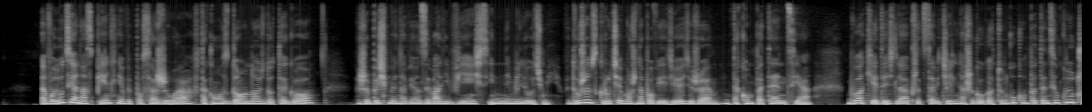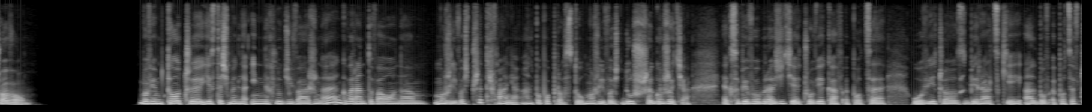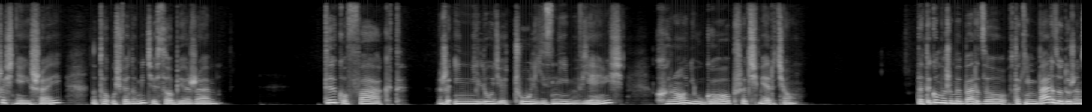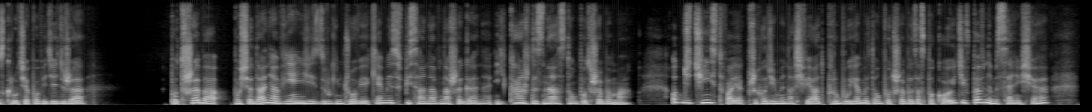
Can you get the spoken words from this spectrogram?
Ewolucja nas pięknie wyposażyła w taką zdolność do tego, żebyśmy nawiązywali więź z innymi ludźmi. W dużym skrócie można powiedzieć, że ta kompetencja była kiedyś dla przedstawicieli naszego gatunku kompetencją kluczową. Bowiem to, czy jesteśmy dla innych ludzi ważne, gwarantowało nam możliwość przetrwania albo po prostu możliwość dłuższego życia. Jak sobie wyobrazicie człowieka w epoce łowieczo-zbierackiej albo w epoce wcześniejszej, no to uświadomicie sobie, że tylko fakt, że inni ludzie czuli z nim więź, chronił go przed śmiercią. Dlatego możemy bardzo, w takim bardzo dużym skrócie powiedzieć, że potrzeba posiadania więzi z drugim człowiekiem jest wpisana w nasze geny i każdy z nas tą potrzebę ma. Od dzieciństwa, jak przychodzimy na świat, próbujemy tę potrzebę zaspokoić, i w pewnym sensie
